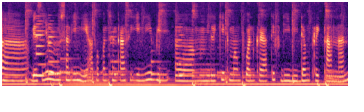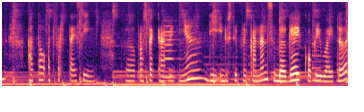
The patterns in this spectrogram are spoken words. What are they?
Uh, biasanya lulusan ini atau konsentrasi ini bi, uh, memiliki kemampuan kreatif di bidang periklanan atau advertising. Uh, prospek karirnya di industri periklanan sebagai copywriter,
